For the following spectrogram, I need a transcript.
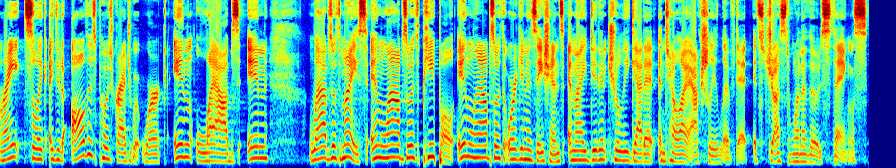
right? So, like, I did all this postgraduate work in labs, in labs with mice, in labs with people, in labs with organizations, and I didn't truly get it until I actually lived it. It's just one of those things.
